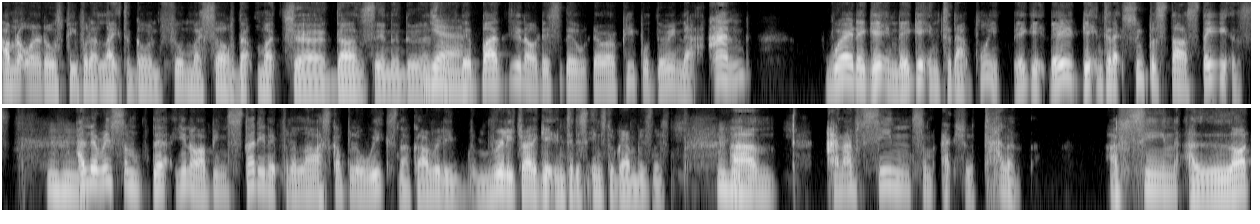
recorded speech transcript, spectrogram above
I'm not one of those people that like to go and film myself that much uh, dancing and doing that Yeah. stuff. There. But, you know, this there, there are people doing that. And where they're getting, they getting to that point. They get they getting to that superstar status. Mhm. And there is some that you know I've been studying it for the last couple of weeks now. 'cause I really really try to get into this Instagram business. Mhm. Um, and I've seen some actual talent. I've seen a lot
